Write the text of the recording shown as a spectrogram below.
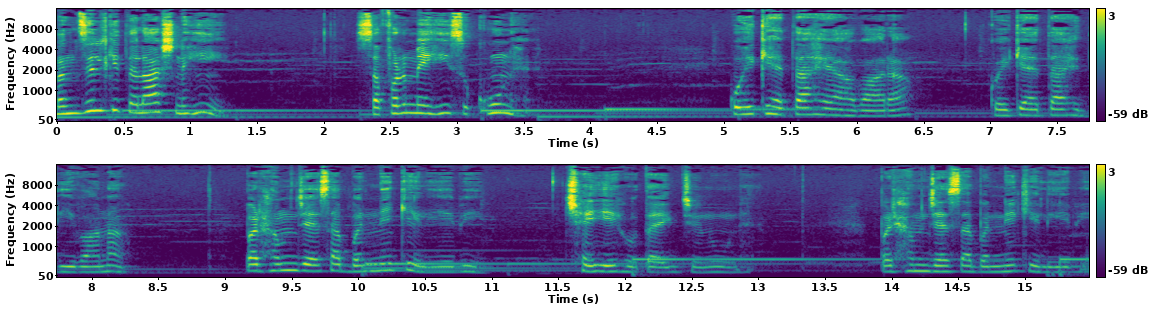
मंजिल की तलाश नहीं, सफ़र में ही सुकून है। कोई कहता है आवारा, कोई कहता है दीवाना, पर हम जैसा बनने के लिए भी चाहिए होता एक जुनून है। पर हम जैसा बनने के लिए भी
